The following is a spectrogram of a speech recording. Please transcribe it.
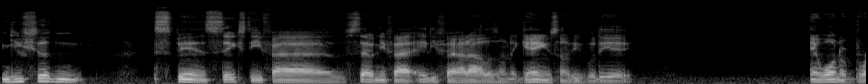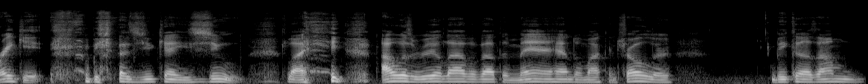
you shouldn't spend 65 75 85 dollars on a game some people did and want to break it because you can't shoot like i was real live about the manhandle my controller because I'm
